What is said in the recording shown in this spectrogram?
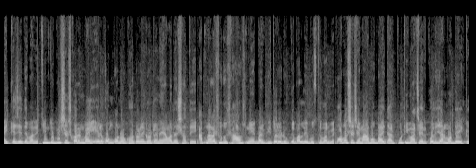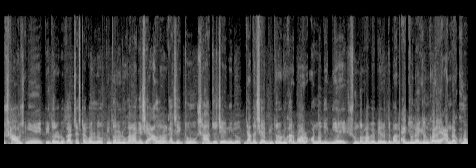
আটকে যেতে পারে। কিন্তু বিশ্বাস করেন ভাই, এরকম কোনো ঘটনাই ঘটে নাই আমাদের সাথে। আপনারা শুধু সাহস নিয়ে একবার ভিতরে ঢুকতে পারলেই বুঝতে পারবেন। অবশেষে মাহবুব ভাই তার পুটি মাছের কলিজার মধ্যে একটু সাহস নিয়ে ভিতরে ঢুকার চেষ্টা করল। ভিতরে ঢুকার আগে সে আল্লাহর কাছে একটু সাহায্য চেয়ে নিল, যাতে সে ভিতরে ঢুকার পর অন্য দিক দিয়ে সুন্দরভাবে বেরোতে পারে। একজন একজন করে আমরা খুব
